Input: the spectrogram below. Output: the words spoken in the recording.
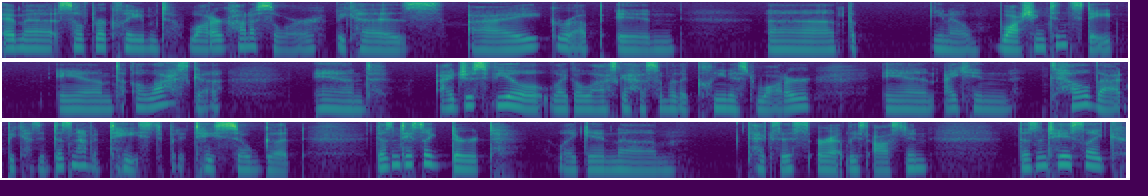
am a self-proclaimed water connoisseur because I grew up in uh, the, you know, Washington State and Alaska, and I just feel like Alaska has some of the cleanest water. And I can tell that because it doesn't have a taste, but it tastes so good. It doesn't taste like dirt, like in um, Texas or at least Austin. It doesn't taste like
